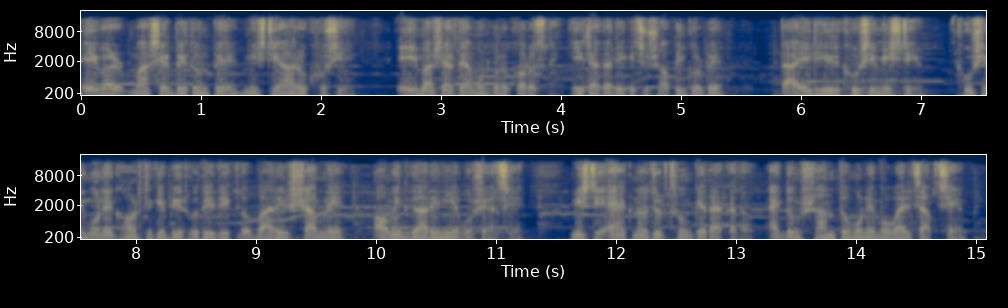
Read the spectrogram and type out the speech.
এবার মাসের বেতন পেয়ে মিষ্টি আরও খুশি। এই মাসে আর তেমন কোনো খরচ নেই। এই টাকা দিয়ে কিছু শপিং করবে, তাই ঢের খুশি মিষ্টি। খুশি মনে ঘর থেকে বের হতেই দেখল বাড়ির সামনে অমিত গাড়ি নিয়ে বসে আছে। মিষ্টি এক নজর থমকে তাকালো। একদম শান্ত মনে মোবাইল চাপছে।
